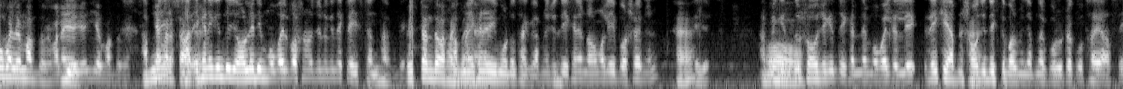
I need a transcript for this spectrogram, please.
মোবাইলের মাধ্যমে মানে ইয়ের মাধ্যমে আপনি আর এখানে কিন্তু যে অলরেডি মোবাইল বসানোর জন্য কিন্তু একটা স্ট্যান্ড থাকবে। স্ট্যান্ড দেওয়া থাকবে আপনার এখানে হ্যাঁ। রিমোটও থাকবে। আপনি যদি এখানে নরমালি বসায় নেন হ্যাঁ। এই যে আপনি কিন্তু সহজে কিন্তু এখানে মোবাইলটা রেখে আপনি হ্যাঁ। সহজে দেখতে পারবেন যে আপনার গরুটা কোথায় আছে।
